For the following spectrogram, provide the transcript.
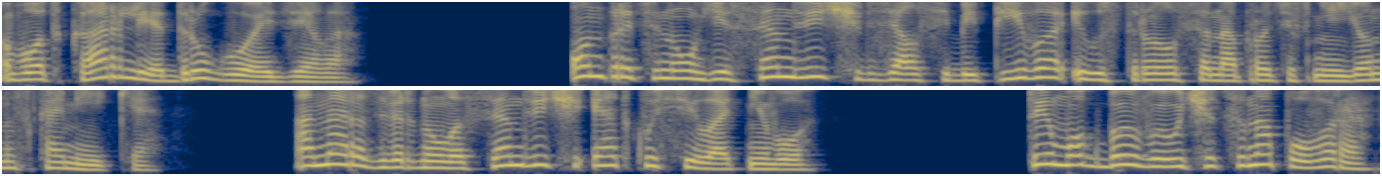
Вот Карли — другое дело. Он протянул ей сэндвич, взял себе пиво и устроился напротив нее на скамейке. Она развернула сэндвич и откусила от него. «Ты мог бы выучиться на повара»,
